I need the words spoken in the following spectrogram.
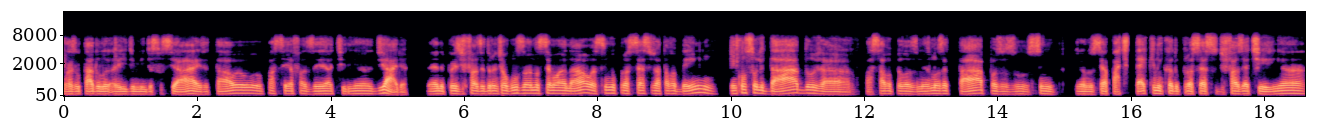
um resultado aí de mídias sociais e tal, eu, eu passei a fazer a tirinha diária. Né? Depois de fazer durante alguns anos semanal, assim, o processo já estava bem, bem consolidado, já passava pelas mesmas etapas, assim, digamos assim, a parte técnica do processo de fazer a tirinha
